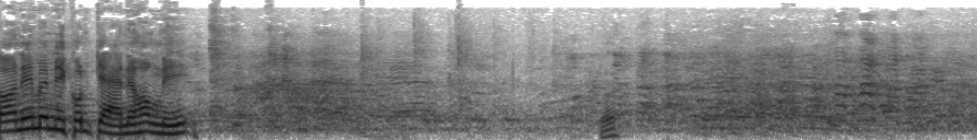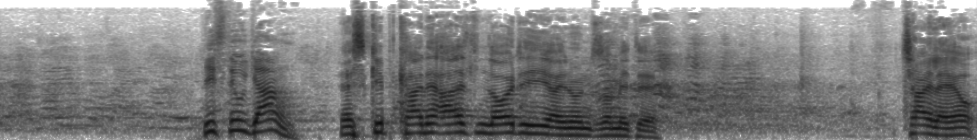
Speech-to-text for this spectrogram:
ตอนนี้ไม่มีคนแก่ในห้องนี้ He's still young Es gibt keine alten Leute hier in unserer Mitte. Chai Leo.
